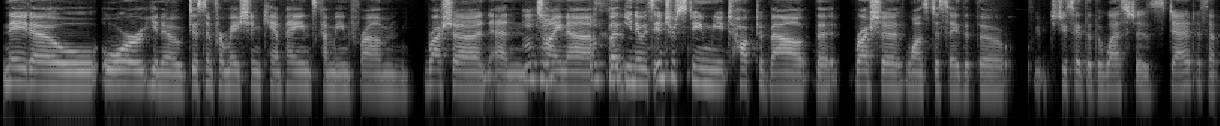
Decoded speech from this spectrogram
NATO or, you know, disinformation campaigns coming from Russia and, and mm-hmm. China. Mm-hmm. But, you know, it's interesting when you talked about that Russia wants to say that the, did you say that the West is dead? Is that?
